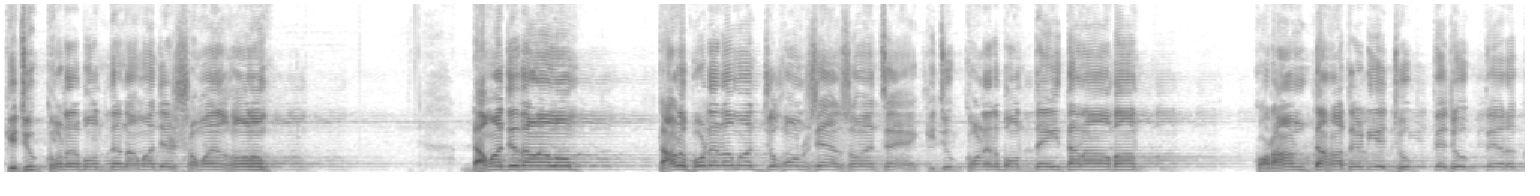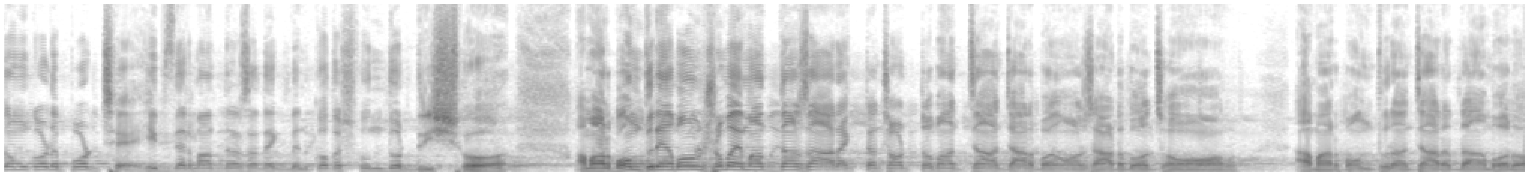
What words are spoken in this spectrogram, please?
কিছুক্ষণের মধ্যে নামাজের সময় হলো। নামাজে দাঁড়াল। তারপরে নামাজ যখন শেষ হয়েছে, কিছুক্ষণের মধ্যেই তারা আবার কোরআনটা হাতে নিয়ে ঝুঁকতে ঝুঁকতে এরকম করে পড়ছে। হিফজের মাদ্রাসা দেখবেন কত সুন্দর দৃশ্য। আমার বন্ধুরা এমন সময় মাদ্রাসা আর একটা ছোট্ট বাচ্চা, যার বয়স আট বছর। আমার বন্ধুরা, যার নাম হলো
